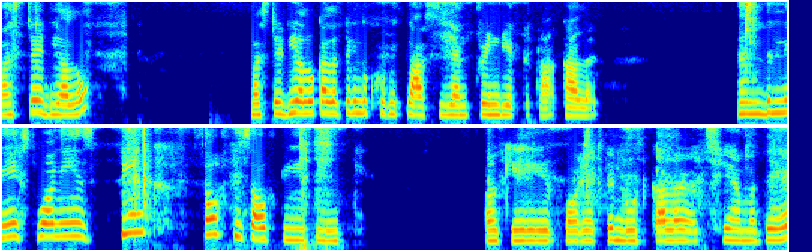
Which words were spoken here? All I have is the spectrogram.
মাস্টার্ড ইয়েলো মাস্টার্ড ইয়েলো কালারটা কিন্তু খুবই ক্লাসি অ্যান্ড ট্রেন্ডি একটা colour and the next one is pink softy softy pink okay এরপরে একটা নুড কালার আছে আমাদের।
